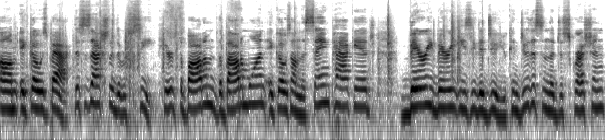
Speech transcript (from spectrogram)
um, it goes back. This is actually the receipt. Here's the bottom, the bottom one. It goes on the same package. Very, very easy to do. You can do this in the discretion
